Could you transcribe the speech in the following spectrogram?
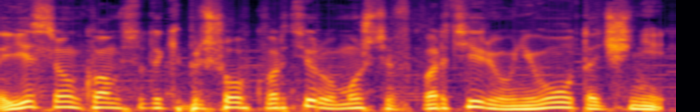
Если он к вам все-таки пришел в квартиру, вы можете в квартире у него уточнить.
